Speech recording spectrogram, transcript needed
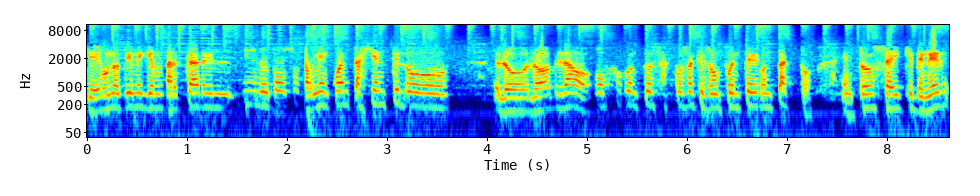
que uno tiene que marcar el hilo, todo eso. También cuánta gente lo, lo, lo ha apretado. Ojo con todas esas cosas que son fuentes de contacto. Entonces hay que tener,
